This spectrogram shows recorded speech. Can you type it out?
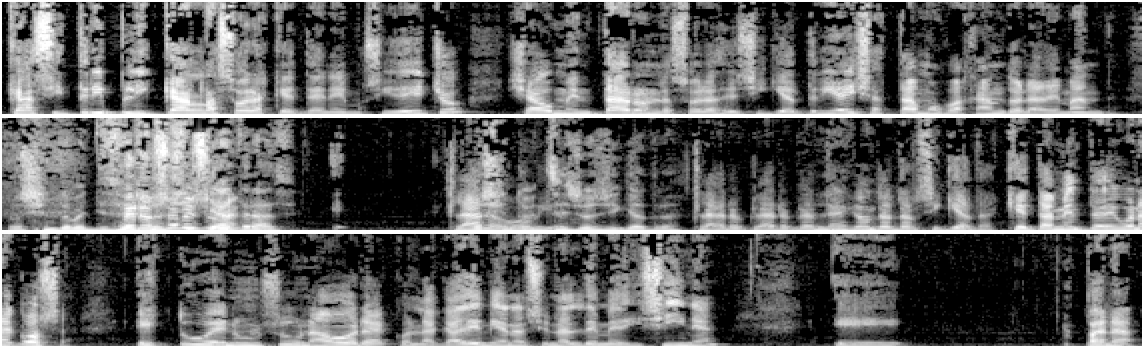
casi triplicar las horas que tenemos. Y de hecho, ya aumentaron las horas de psiquiatría y ya estamos bajando la demanda. ¿Los 126 son psiquiatras? Eh, claro, son psiquiatras. Claro, claro, claro. Tenés que contratar psiquiatras. Que también te digo una cosa. Estuve en un Zoom ahora con la Academia Nacional de Medicina eh, para,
